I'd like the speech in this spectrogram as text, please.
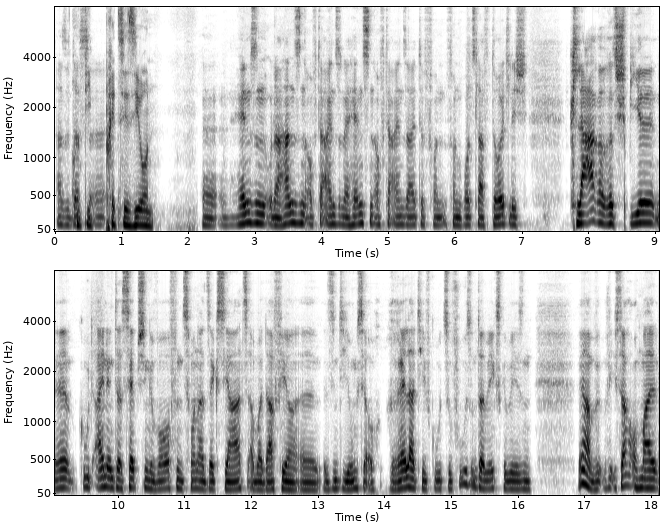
also das. Und die äh, Präzision. Äh, Hensen oder Hansen auf der einen Seite, Hensen auf der einen Seite von, von Wroclaw deutlich klareres Spiel. Ne? Gut, eine Interception geworfen, 206 Yards, aber dafür äh, sind die Jungs ja auch relativ gut zu Fuß unterwegs gewesen. Ja, ich sag auch mal,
